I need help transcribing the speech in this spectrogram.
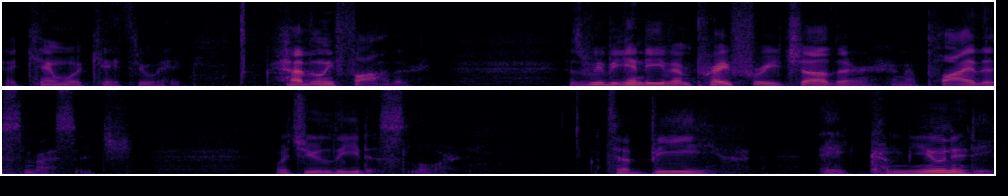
at Kenwood K through 8. Heavenly Father, as we begin to even pray for each other and apply this message, would you lead us, Lord, to be a community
